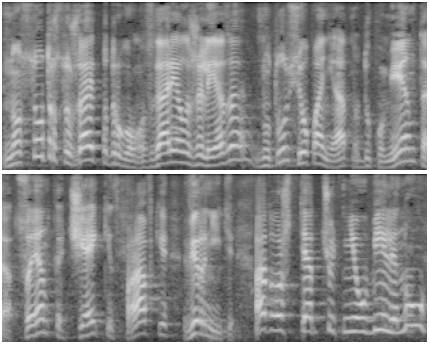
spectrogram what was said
Но суд рассуждает по-другому. Сгорело железо, ну тут все понятно. Документы, оценка, чеки, справки, верните. А то, что тебя чуть не убили, ну,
